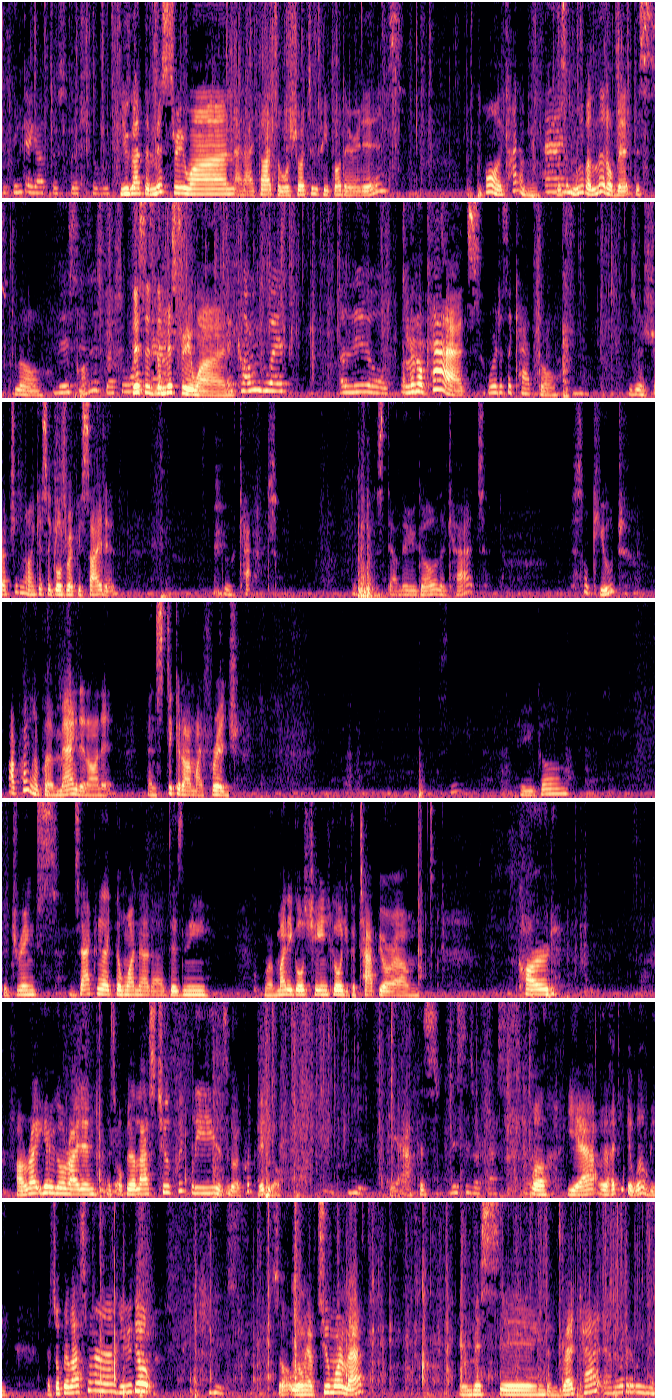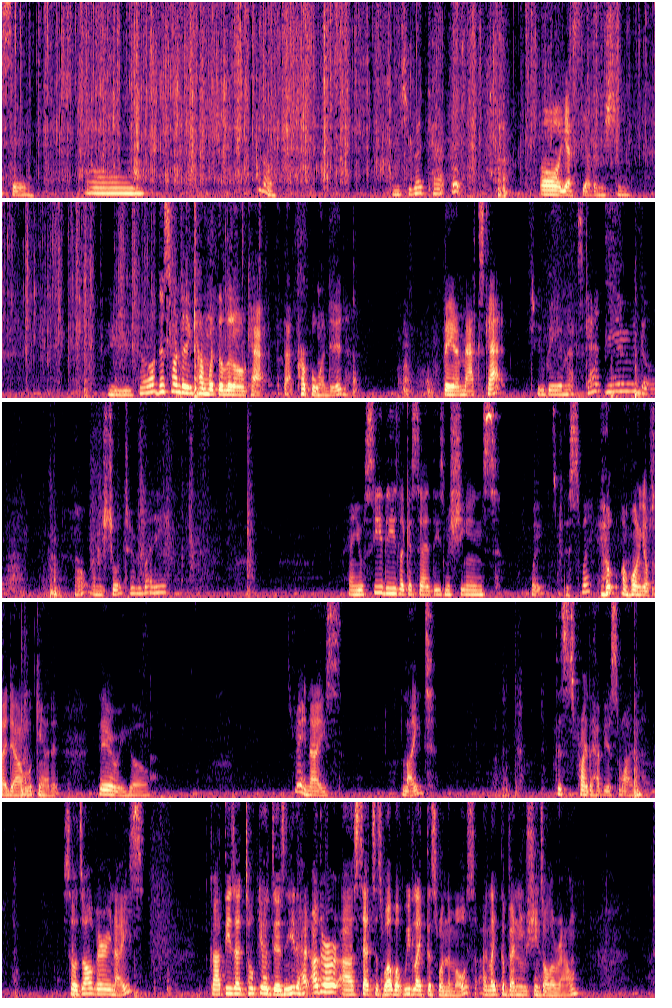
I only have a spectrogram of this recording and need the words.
I think I got the special. You got the mystery one, and I thought, so we'll show it to the people. There it is. Oh, it kind of doesn't move a little bit, this little. This is the special one. This is the mystery one. It comes with a little. A little cat. Where does the cat go? Is there instructions? No, I guess it goes right beside it. The cat. Let me put this down. There you go, the cat. So cute. I'm probably gonna put a magnet on it and stick it on my fridge. See? Here you go. The drinks, exactly like the one at uh, Disney where money goes, change goes. You could tap your um, card. All right, here you go, Ryden. Let's open the last two quickly. This is a quick video. Yeah. Yeah, because, This is our fastest one. well, yeah, I think it will be. Let's open the last one. Here you go. Yes. So we only have two more left. We're missing the red cat, and what are we missing? Um, no. There's the red cat. Oh. oh, yes, yeah, the machine. There you go. This one didn't come with the little cat. That purple one did. Baymax cat. Two Baymax cats. There we go. Oh, let me show it to everybody. And you'll see these, like I said, these machines. Wait, it's this way? I'm holding upside down, I'm looking at it. There we go. It's very nice. Light. This is probably the heaviest one. So it's all very nice. Got these at Tokyo Disney. They had other uh, sets as well, but we like this one the most. I like the vending machines all around.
